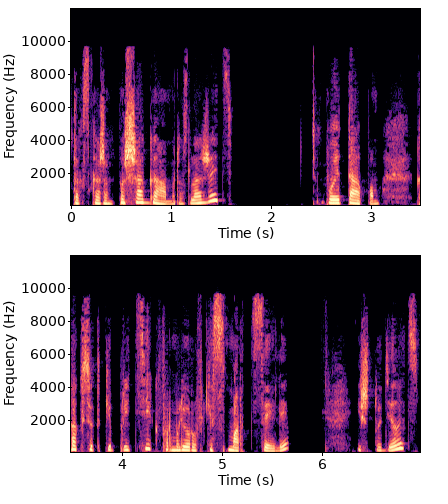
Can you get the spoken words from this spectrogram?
так скажем, по шагам разложить, по этапам, как все-таки прийти к формулировке смарт-цели и что делать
